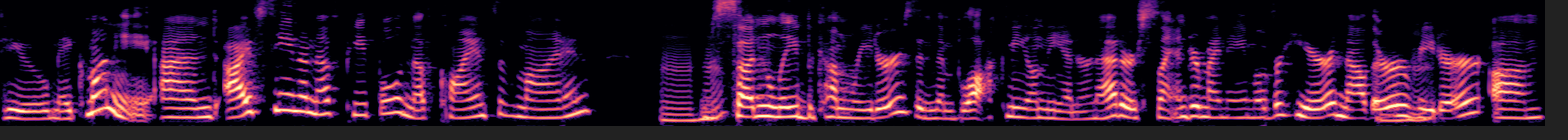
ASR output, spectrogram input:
to make money. And I've seen enough people, enough clients of mine mm-hmm. suddenly become readers and then block me on the internet or slander my name over here. And now they're mm-hmm. a reader. Um,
